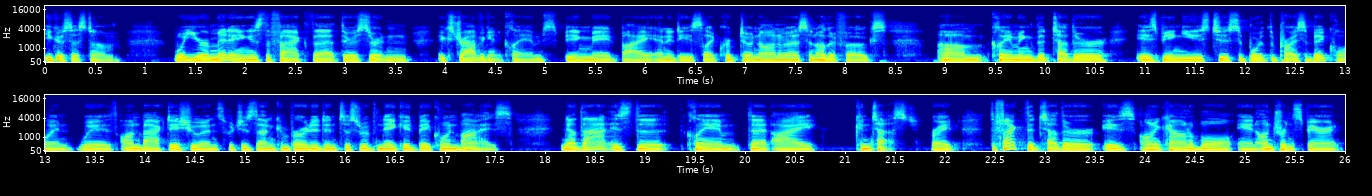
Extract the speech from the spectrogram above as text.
ecosystem what you're omitting is the fact that there are certain extravagant claims being made by entities like Crypto Anonymous and other folks, um, claiming that Tether is being used to support the price of Bitcoin with unbacked issuance, which is then converted into sort of naked Bitcoin buys. Now, that is the claim that I contest, right? The fact that Tether is unaccountable and untransparent,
